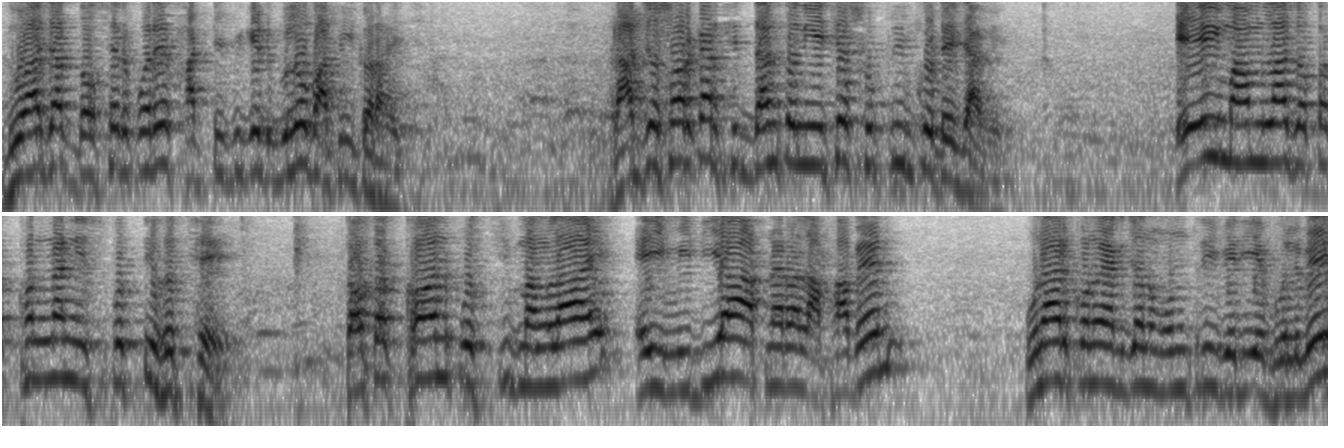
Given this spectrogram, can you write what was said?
দু হাজার দশের পরে সার্টিফিকেটগুলো বাতিল করা হয়েছে। রাজ্য সরকার সিদ্ধান্ত নিয়েছে, সুপ্রিম কোর্টে যাবে। এই মামলা যতক্ষণ না নিষ্পত্তি হচ্ছে, ততক্ষণ পশ্চিমবাংলায় এই মিডিয়া আপনারা লাফাবেন। উনার কোনো একজন মন্ত্রী বেরিয়ে বলবেন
